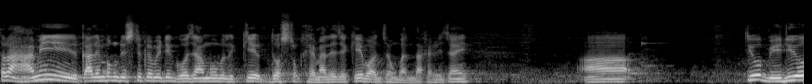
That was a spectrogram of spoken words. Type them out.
तर हामी कालिम्पोङ डिस्ट्रिक्ट कमिटी गोजामुले के दोस्रो खेमाले चाहिँ के भन्छौँ भन्दाखेरि चाहिँ त्यो भिडियो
